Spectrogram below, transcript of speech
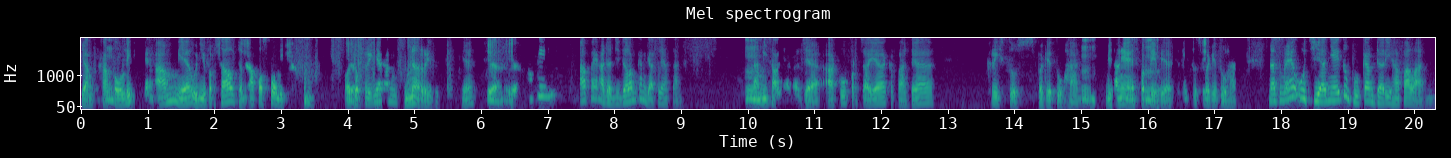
yang hmm. katolik, hmm. yang am, ya, universal, dan apostolik. Oh, yeah. doktrinnya kan benar itu, ya. Yeah, yeah. Tapi apa yang ada di dalam kan nggak kelihatan. Nah, hmm. Nah, misalnya saja, aku percaya kepada Kristus sebagai Tuhan. Misalnya ya seperti itu ya, Kristus sebagai Tuhan. Nah, sebenarnya ujiannya itu bukan dari hafalan.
